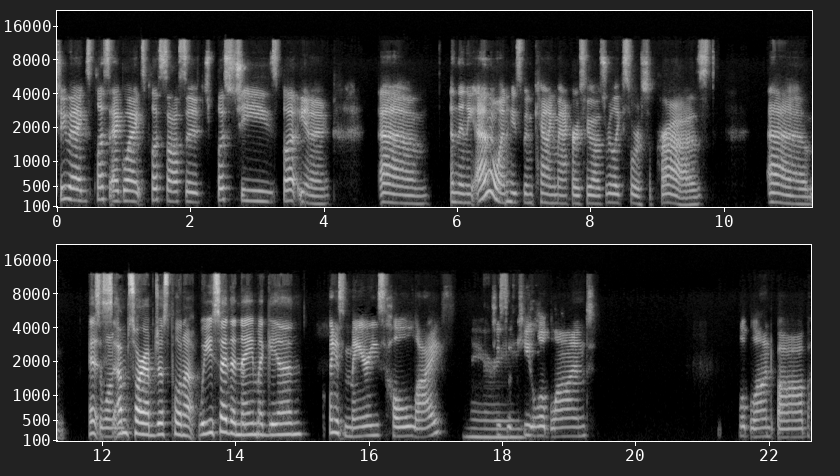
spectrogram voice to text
two eggs plus egg whites plus sausage plus cheese plus you know. Um, and then the other one who's been counting macros, who I was really sort of surprised. Um, It's, one- I'm sorry, I'm just pulling up. Will you say the name again? I think it's Mary's Whole Life. Mary. She's a cute little blonde, little blonde bob.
